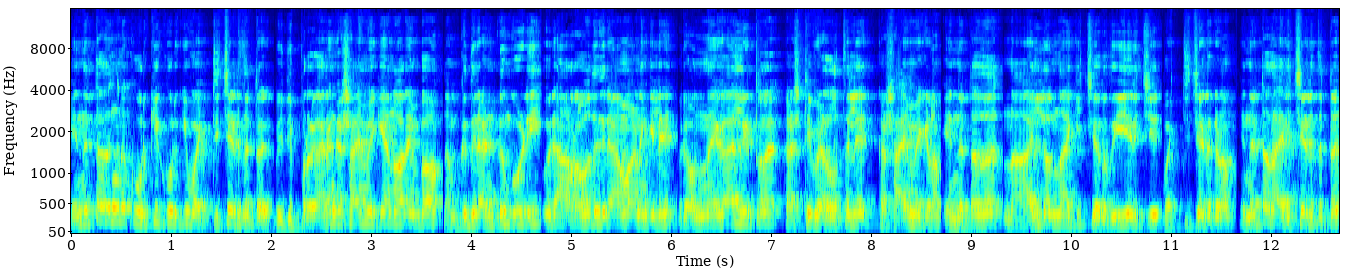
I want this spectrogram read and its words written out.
എന്നിട്ട് അതിങ്ങനെ കുറുക്കി കുറുക്കി വറ്റിച്ചെടുത്തിട്ട് വിധിപ്രകാരം കഷായം വെക്കുക എന്ന് പറയുമ്പോൾ നമുക്ക് ഇത് രണ്ടും കൂടി ഒരു അറുപത് ഗ്രാം ആണെങ്കിൽ ഒരു ഒന്നേകാൽ ലിറ്റർ കഷ്ടി വെള്ളത്തിൽ കഷായം വെക്കണം. എന്നിട്ട് അത് നാലിലൊന്നാക്കി ചെറുതീകരിച്ച് വറ്റിച്ചെടുക്കണം. എന്നിട്ട് അത് അരിച്ചെടുത്തിട്ട്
